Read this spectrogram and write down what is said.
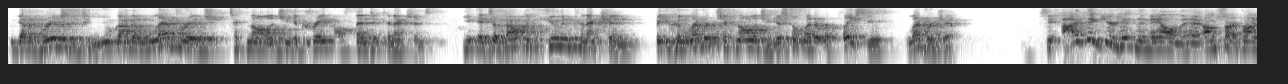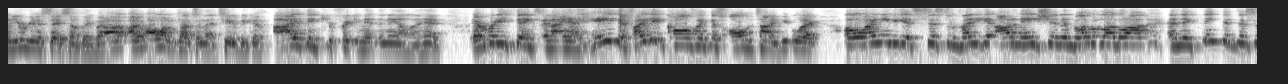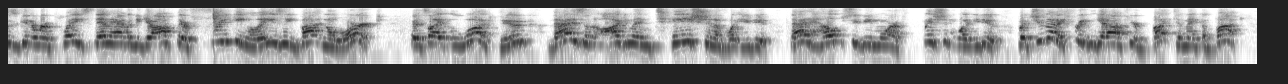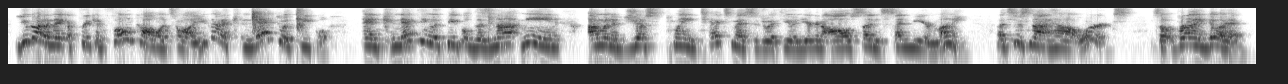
You got to bridge the two. You got to leverage technology to create authentic connections. It's about the human connection, but you can leverage technology. Just don't let it replace you. Leverage it. See, I think you're hitting the nail on the head. I'm sorry, Brian, you were going to say something, but I, I, I, want to touch on that too because I think you're freaking hitting the nail on the head. Everybody thinks, and I, I hate this. I get calls like this all the time. People are like, "Oh, I need to get systems. I need to get automation and blah blah blah blah," and they think that this is going to replace them having to get off their freaking lazy butt and work. It's like, look, dude, that is an augmentation of what you do. That helps you be more efficient what you do. But you got to freaking get off your butt to make a buck. You got to make a freaking phone call once in a while. You got to connect with people. And connecting with people does not mean I'm going to just plain text message with you and you're going to all of a sudden send me your money. That's just not how it works. So, Brian, go ahead.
